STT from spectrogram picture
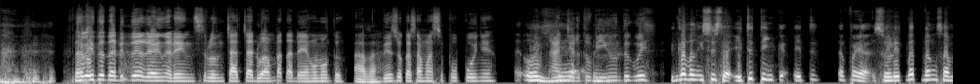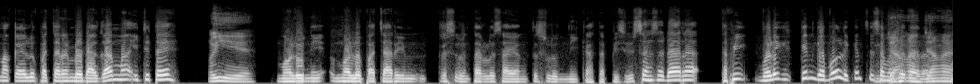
Tapi itu tadi tuh ada yang ada yang sebelum Caca 24 ada yang ngomong tuh. Apa? Dia suka sama sepupunya. Oh iya. Anjir tuh bingung tuh gue. Enggak Bang Isus ya. Itu tingkat itu apa ya? Sulit banget Bang sama kayak lu pacaran beda agama itu teh. Oh iya. Mau lu nih mau lu pacarin terus lu ntar lu sayang terus lu nikah tapi susah saudara. Tapi boleh kan nggak boleh kan sesama Jangan, saudara. jangan.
